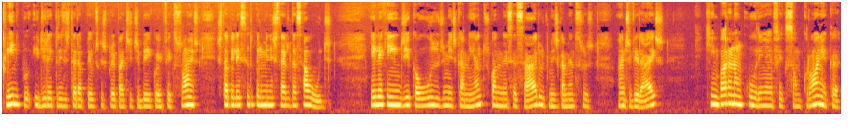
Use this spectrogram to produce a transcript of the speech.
clínico e diretrizes terapêuticas para hepatite B e co-infecções estabelecido pelo Ministério da Saúde. Ele é quem indica o uso de medicamentos, quando necessário, medicamentos antivirais, que, embora não curem a infecção crônica,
